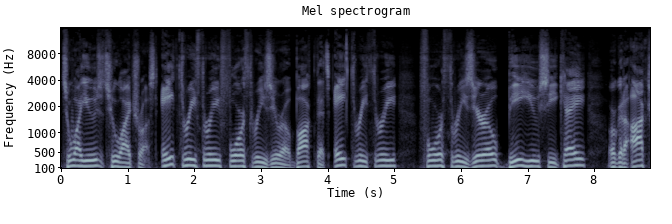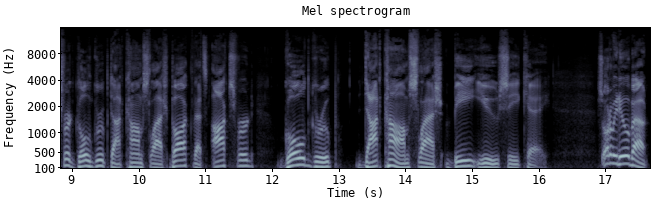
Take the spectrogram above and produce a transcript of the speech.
It's who I use, it's who I trust. 833 430 Buck. That's 833 430 B U C K or go to oxfordgoldgroup.com slash buck. That's oxfordgoldgroup.com slash B-U-C-K. So what do we do about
